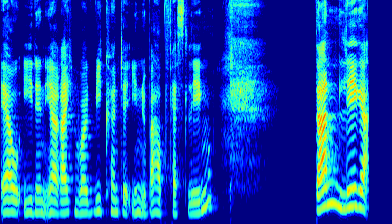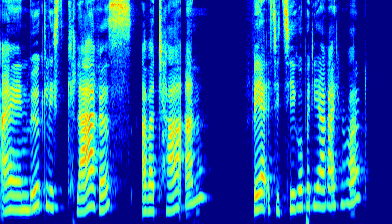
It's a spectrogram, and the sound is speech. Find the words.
ROI, den ihr erreichen wollt? Wie könnt ihr ihn überhaupt festlegen? Dann lege ein möglichst klares Avatar an. Wer ist die Zielgruppe, die ihr erreichen wollt?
